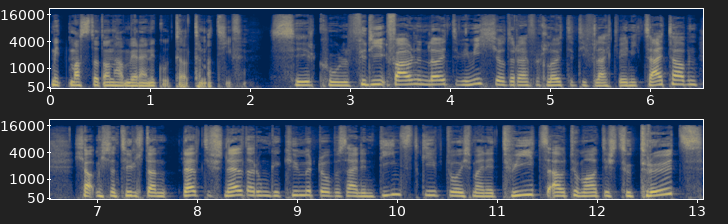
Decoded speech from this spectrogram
mit Mastodon haben wir eine gute Alternative. Sehr cool. Für die faulen Leute wie mich oder einfach Leute, die vielleicht wenig Zeit haben, ich habe mich natürlich dann relativ schnell darum gekümmert, ob es einen Dienst gibt, wo ich meine Tweets automatisch zu Tröts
